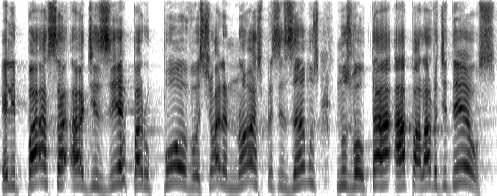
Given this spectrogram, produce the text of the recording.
ele passa a dizer para o povo, assim, olha, nós precisamos nos voltar à palavra de Deus.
